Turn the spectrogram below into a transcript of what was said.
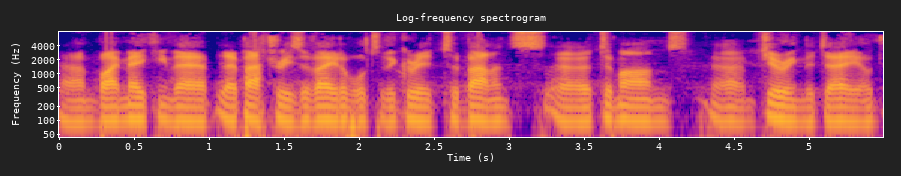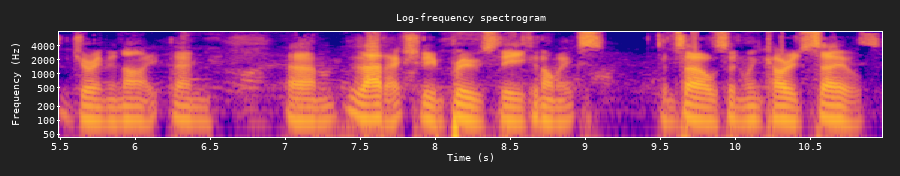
um, by making their, their batteries available to the grid to balance uh, demand uh, during the day or during the night, then um, that actually improves the economics themselves and will encourage sales.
